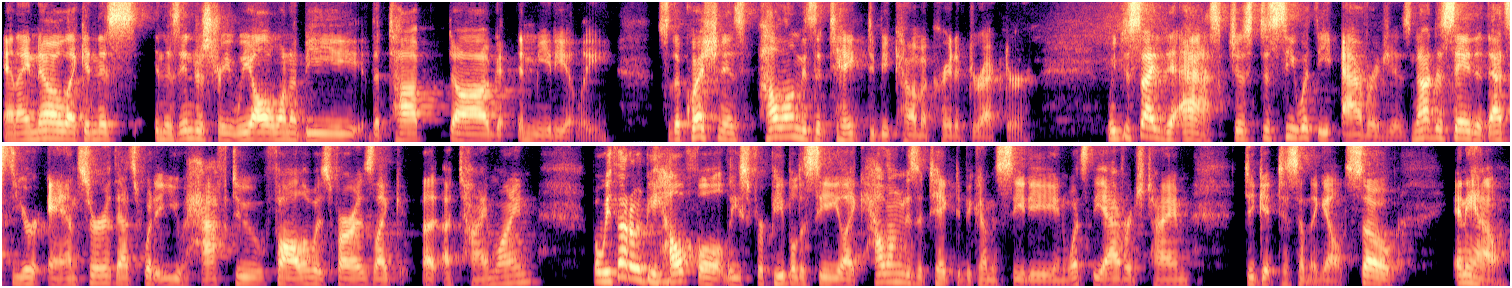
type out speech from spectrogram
And I know, like in this in this industry, we all want to be the top dog immediately. So the question is, how long does it take to become a creative director? We decided to ask just to see what the average is, not to say that that's your answer. That's what you have to follow as far as like a, a timeline. But we thought it would be helpful, at least for people to see, like, how long does it take to become a CD, and what's the average time to get to something else. So anyhow,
